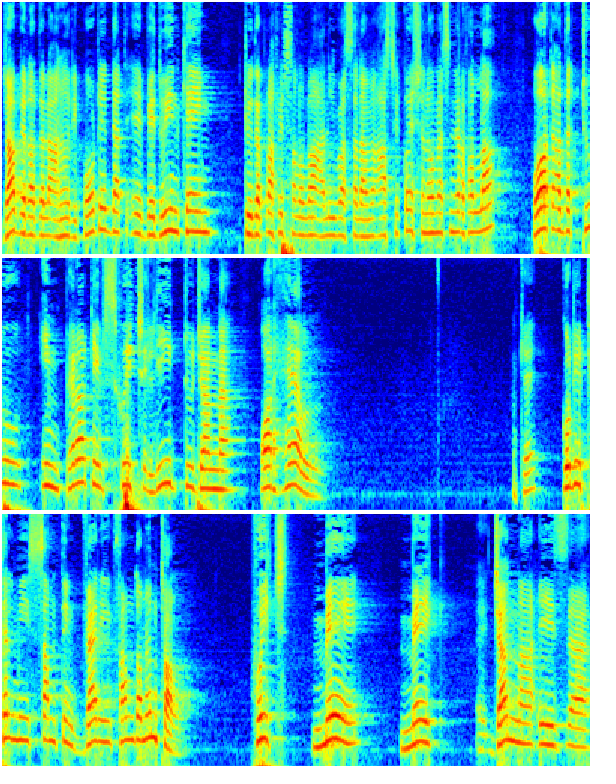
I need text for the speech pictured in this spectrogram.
Jabir anhu reported that a Bedouin came to the Prophet wasallam and asked a question, O Messenger of Allah, what are the two imperatives which lead to Jannah or hell? Okay, could you tell me something very fundamental which may make Jannah is uh,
